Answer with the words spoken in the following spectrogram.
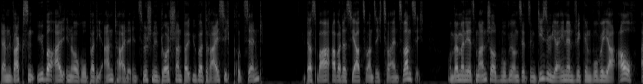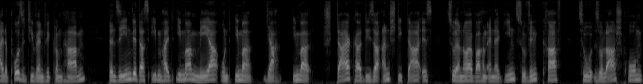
dann wachsen überall in Europa die Anteile. Inzwischen in Deutschland bei über 30 Prozent. Das war aber das Jahr 2022. Und wenn man jetzt mal anschaut, wo wir uns jetzt in diesem Jahr hinentwickeln, wo wir ja auch eine positive Entwicklung haben, dann sehen wir, dass eben halt immer mehr und immer, ja, immer stärker dieser Anstieg da ist zu erneuerbaren Energien, zu Windkraft, zu Solarstrom.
